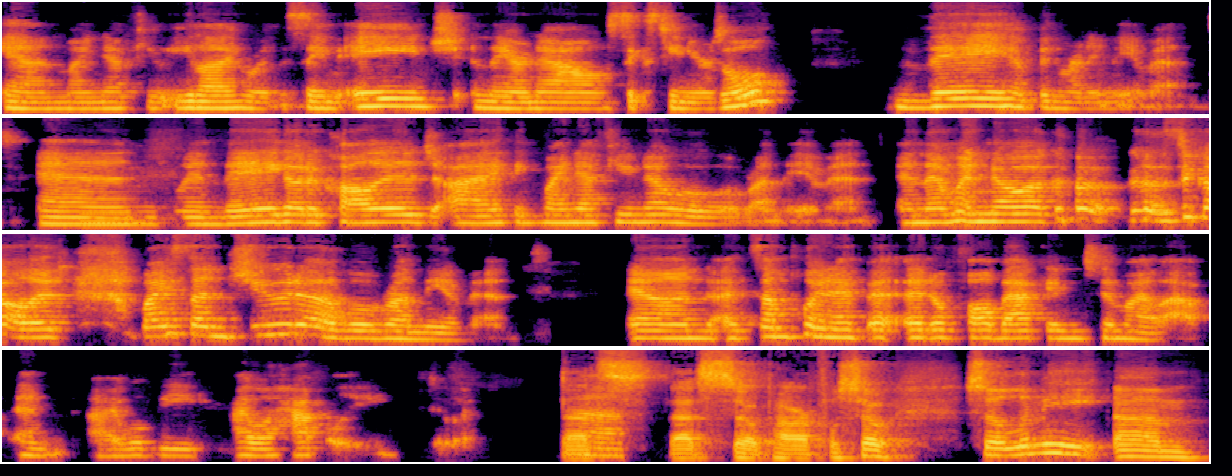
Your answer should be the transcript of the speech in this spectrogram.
and my nephew Eli, who are the same age, and they are now 16 years old, they have been running the event. And mm. when they go to college, I think my nephew Noah will run the event. And then when Noah go, goes to college, my son Judah will run the event. And at some point, I bet it'll fall back into my lap, and I will be, I will happily do it. That's uh, that's so powerful. So so let me um,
